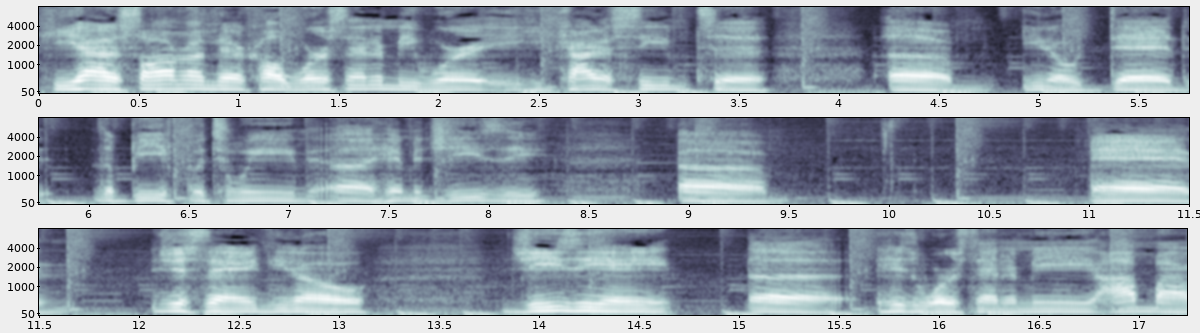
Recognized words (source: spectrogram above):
he had a song on there called "Worst Enemy" where he kind of seemed to, um, you know, dead the beef between uh, him and Jeezy, um, and just saying, you know, Jeezy ain't uh, his worst enemy. I'm my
